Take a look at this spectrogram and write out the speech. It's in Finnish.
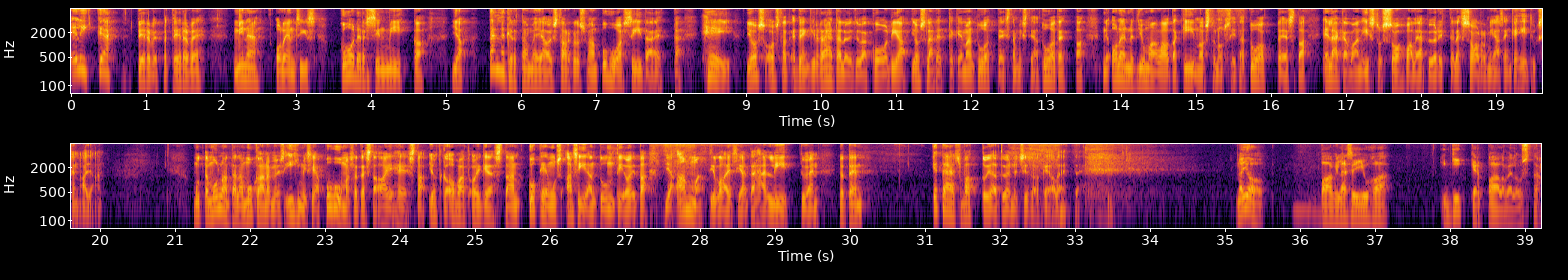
Elikkä, tervepä terve, minä olen siis Koodersin Miikka ja Tällä kertaa meidän olisi tarkoitus vähän puhua siitä, että hei, jos ostat etenkin räätälöityä koodia, jos lähdet tekemään tuotteistamista ja tuotetta, niin olen nyt jumalauta kiinnostunut siitä tuotteesta, eläkä vaan istu sohvalle ja pyörittele sormia sen kehityksen ajan. Mutta mulla on täällä mukana myös ihmisiä puhumassa tästä aiheesta, jotka ovat oikeastaan kokemusasiantuntijoita ja ammattilaisia tähän liittyen, joten ketääs vattuja työ nyt siis oikein olette? No joo, Paavilaisen Juha Gikker-palvelusta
